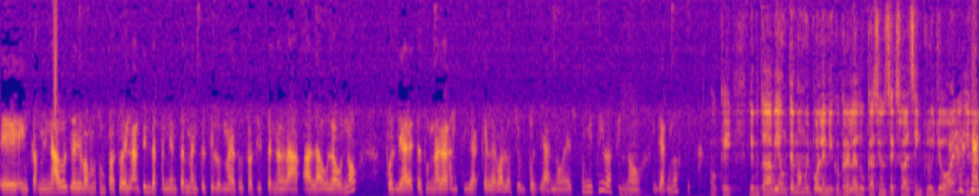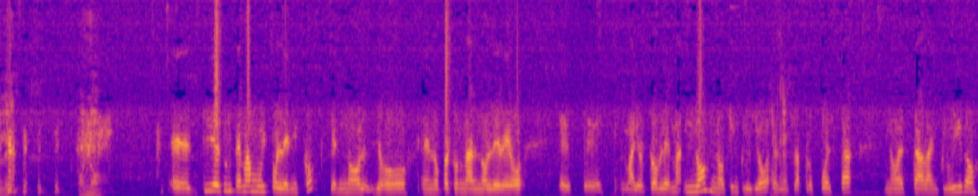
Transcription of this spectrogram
eh, encaminados, ya llevamos un paso adelante, independientemente si los maestros asisten a la, al aula o no, pues ya esa es una garantía que la evaluación pues ya no es punitiva, sino diagnóstica. Ok. Diputada, había un tema muy polémico, creo, la educación sexual. ¿Se incluyó en, la ley o no? Eh, sí, es un tema muy polémico, que no yo en lo personal no le veo este mayor problema. No, no se incluyó en nuestra propuesta no estaba incluido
